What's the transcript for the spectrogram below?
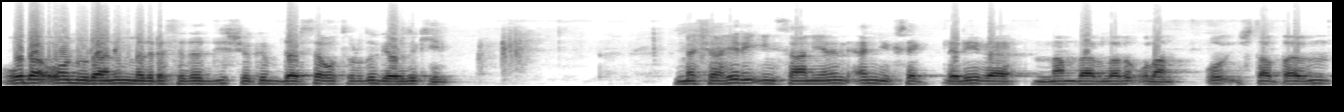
O da o nurani medresede diz çöküp derse oturdu gördü ki, meşahiri insaniyenin en yüksekleri ve namdarları olan o üstadların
